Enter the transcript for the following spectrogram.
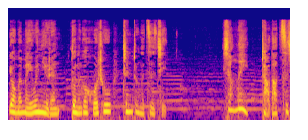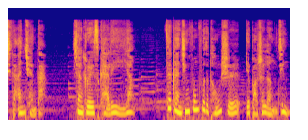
愿我们每一位女人都能够活出真正的自己，向内找到自己的安全感，像 Grace 凯莉一样，在感情丰富的同时，也保持冷静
